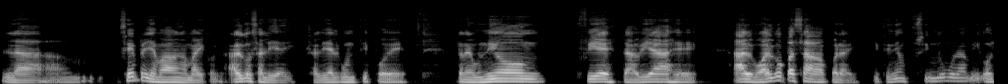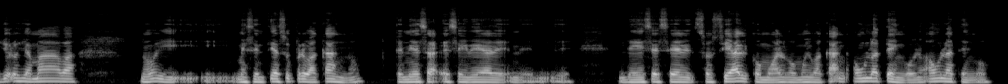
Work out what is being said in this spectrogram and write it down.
la... Siempre llamaban a Michael. Algo salía ahí. Salía algún tipo de reunión, fiesta, viaje, algo. Algo pasaba por ahí. Y tenía un sinnúmero de amigos. Yo los llamaba, ¿no? Y, me sentía súper bacán, ¿no? tenía esa, esa idea de, de, de, ese ser social como algo muy bacán. Aún la tengo, ¿no? Aún la tengo.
